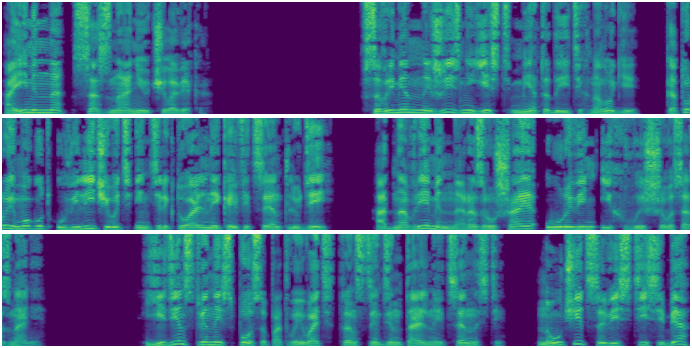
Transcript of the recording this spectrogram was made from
а именно сознанию человека. В современной жизни есть методы и технологии, которые могут увеличивать интеллектуальный коэффициент людей, одновременно разрушая уровень их высшего сознания. Единственный способ отвоевать трансцендентальные ценности научиться вести себя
